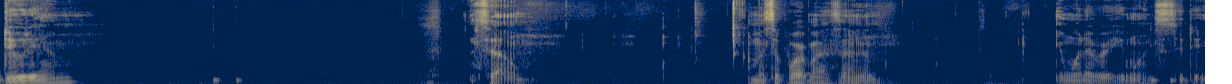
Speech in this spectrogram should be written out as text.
do them so I'm gonna support my son in whatever he wants to do.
